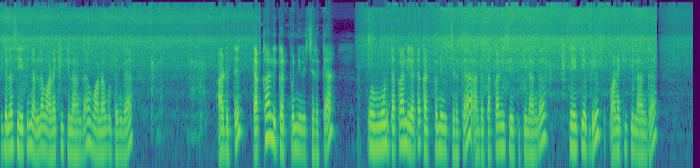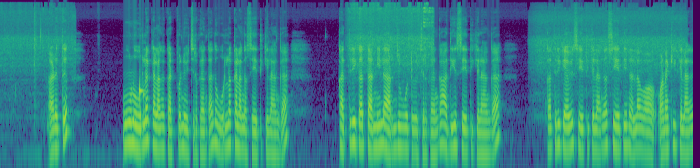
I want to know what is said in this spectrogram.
இதெல்லாம் சேர்த்து நல்லா வணக்கிக்கலாங்க வணங்கட்டுங்க. அடுத்து தக்காளி கட் பண்ணி வச்சுருக்கேன். ஒரு மூணு தக்காளி ஆட்டம் கட் பண்ணி வச்சுருக்கேன். அந்த தக்காளி சேர்த்திக்கலாங்க. சேர்த்து அப்படியே வணக்கிக்கலாங்க. அடுத்து மூணு உருளைக்கிழங்கு கட் பண்ணி வச்சுருக்கேங்க. அந்த உருளைக்கிழங்கை சேர்த்திக்கலாங்க. கத்திரிக்காய் தண்ணியில் அரிஞ்சு போட்டு வச்சுருக்கேங்க. அதையும் சேர்த்திக்கலாங்க. கத்திரிக்காயும் சேர்த்திக்கலாங்க. சேர்த்தி நல்லா வ வணக்கிக்கலாங்க.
